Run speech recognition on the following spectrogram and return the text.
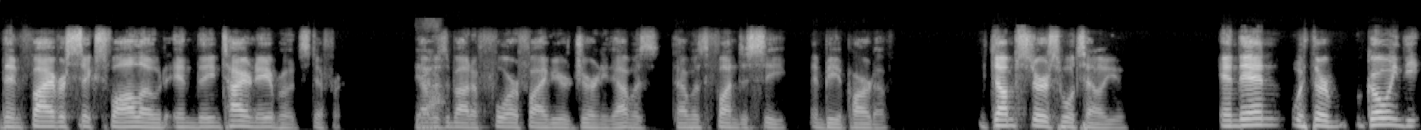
then five or six followed, and the entire neighborhood's different. That was about a four or five year journey. That was that was fun to see and be a part of. Dumpsters will tell you. And then with their going the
